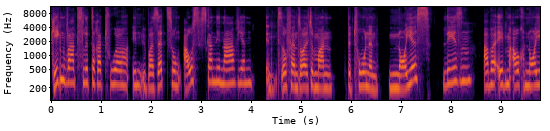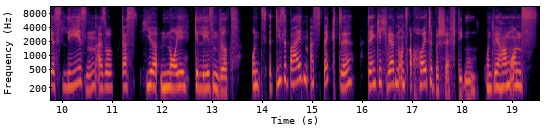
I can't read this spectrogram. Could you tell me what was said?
Gegenwartsliteratur in Übersetzung aus Skandinavien. Insofern sollte man betonen, Neues lesen, aber eben auch Neues lesen, also dass hier neu gelesen wird. Und diese beiden Aspekte, denke ich, werden uns auch heute beschäftigen. Und wir haben uns,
